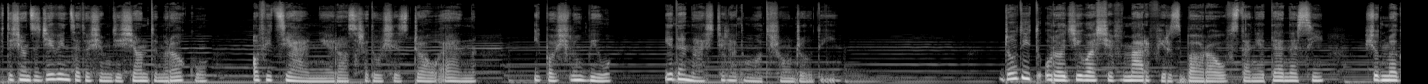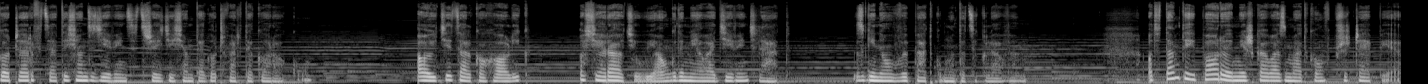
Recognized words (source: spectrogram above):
W 1980 roku oficjalnie rozszedł się z Joanne i poślubił 11 lat młodszą Judy. Judith urodziła się w Murfreesboro w stanie Tennessee 7 czerwca 1964 roku. Ojciec alkoholik osierocił ją, gdy miała 9 lat. Zginął w wypadku motocyklowym. Od tamtej pory mieszkała z matką w przyczepie.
